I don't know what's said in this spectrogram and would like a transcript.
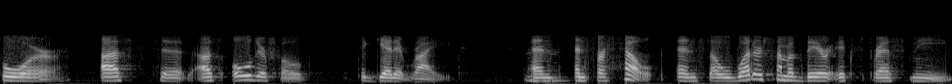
for us to us older folks to get it right mm-hmm. and and for help. And so, what are some of their expressed needs?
